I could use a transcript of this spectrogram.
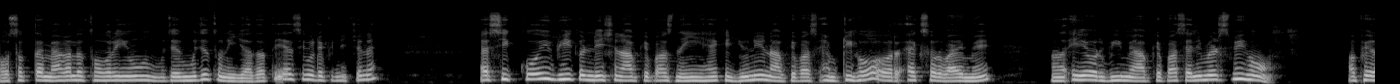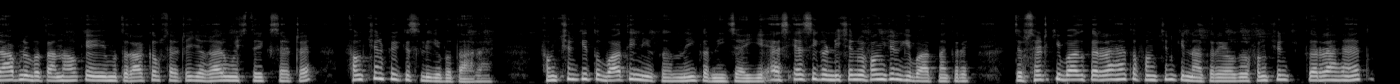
हो सकता है मैं गलत हो रही हूँ। मुझे मुझे तो नहीं याद आती। ऐसी कोई डेफिनेशन है। ऐसी कोई भी कंडीशन आपके पास नहीं है कि यूनियन आपके पास एम हो और एक्स और वाई में ए और बी में आपके पास एलिमेंट्स भी हों। और फिर आपने बताना हो कि ये मुतराकब सेट है या गैर मुश्तरक सेट है। फ़ंक्शन फिर किस लिए बता रहा है? फ़ंक्शन की तो बात ही नहीं कर, नहीं करनी चाहिए। ऐसी ऐसी कंडीशन में फ़ंक्शन की बात ना करें। जब सेट की बात कर रहा है तो फ़ंक्शन की ना करें। अगर फ़ंक्शन की कर रहा है तो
